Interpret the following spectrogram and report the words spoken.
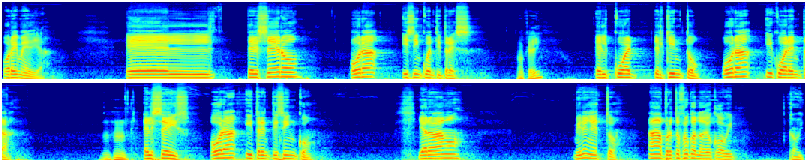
Hora y media. El tercero, hora y 53. Ok. El, el quinto, hora y 40. Ujú. El 6, hora y 35. Y ahora vamos. Miren esto. Ah, pero esto fue cuando dio COVID. Cabi.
